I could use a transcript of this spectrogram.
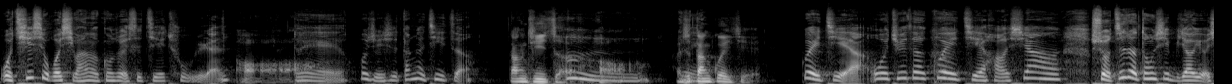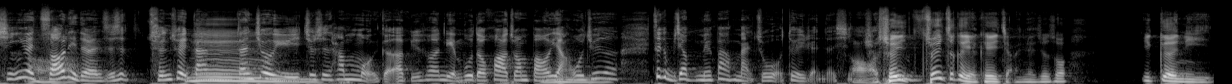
我其实我喜欢的工作也是接触人。哦，对，或者是当个记者，当记者，嗯，还是当柜姐。柜姐啊，我觉得柜姐好像所知的东西比较有限，因为找你的人只是纯粹单、嗯、单就于就是他们某一个呃，比如说脸部的化妆保养、嗯，我觉得这个比较没办法满足我对人的兴趣。哦，所以所以这个也可以讲一下，就是说一个你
